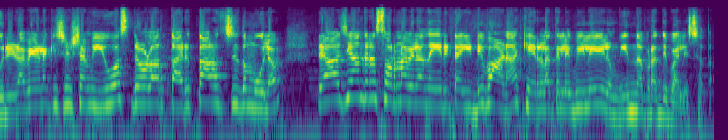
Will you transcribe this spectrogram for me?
ഒരിടവേളയ്ക്ക് ശേഷം യു എസ് ഡോളർ കരുത്താർജിച്ചത് മൂലം രാജ്യാന്തര സ്വർണവില നേരിട്ട ഇടിവാണ് കേരളത്തിലെ വിലയിലും ഇന്ന് പ്രതിഫലിച്ചത്.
